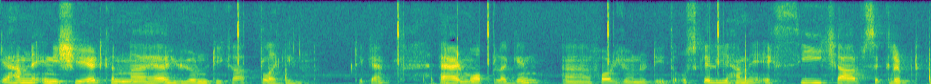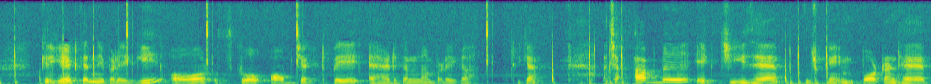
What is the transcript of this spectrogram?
कि हमने इनिशिएट करना है यूनिटी का प्लगइन ठीक है? एड मॉप प्लगइन फॉर यूनिटी तो उसके लिए हमें एक सी शार्प स्क्रिप्ट क्रिएट करनी पड़ेगी और उसको ऑब्जेक्ट पे ऐड करना पड़ेगा ठीक है? अच्छा अब एक चीज़ है जो कि इम्पोर्टेंट है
